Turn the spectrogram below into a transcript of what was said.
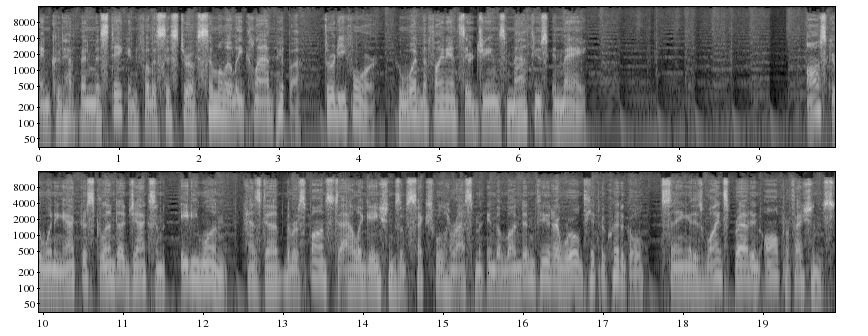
and could have been mistaken for the sister of similarly clad Pippa, 34, who wed the financier James Matthews in May. Oscar-winning actress Glenda Jackson, 81, has dubbed the response to allegations of sexual harassment in the London theatre world hypocritical, saying it is widespread in all professions.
